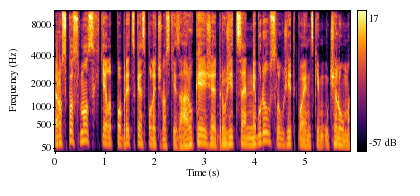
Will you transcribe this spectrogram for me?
Roskosmos chtěl po britské společnosti záruky, že družice nebudou sloužit k vojenským účelům.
